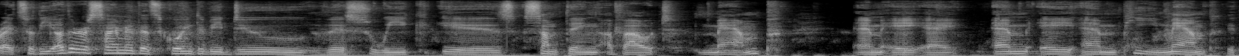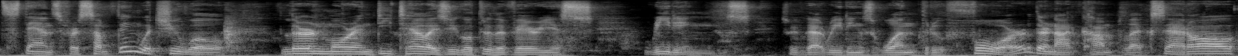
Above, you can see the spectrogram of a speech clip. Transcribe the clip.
All right, so the other assignment that's going to be due this week is something about MAMP, M-A-A, M-A-M-P, MAMP. It stands for something which you will learn more in detail as you go through the various readings. So we've got readings 1 through 4. They're not complex at all,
